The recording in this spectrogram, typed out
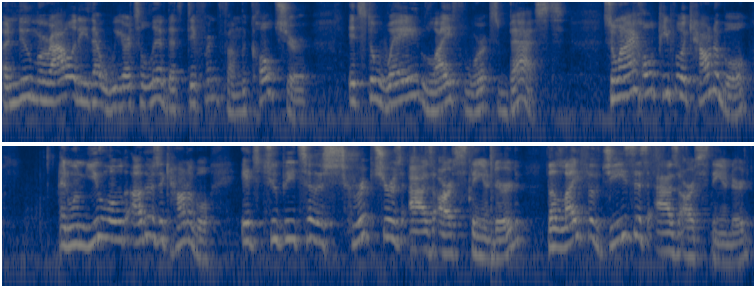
a new morality that we are to live that's different from the culture. It's the way life works best. So when I hold people accountable And when you hold others accountable, it's to be to the scriptures as our standard, the life of Jesus as our standard,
